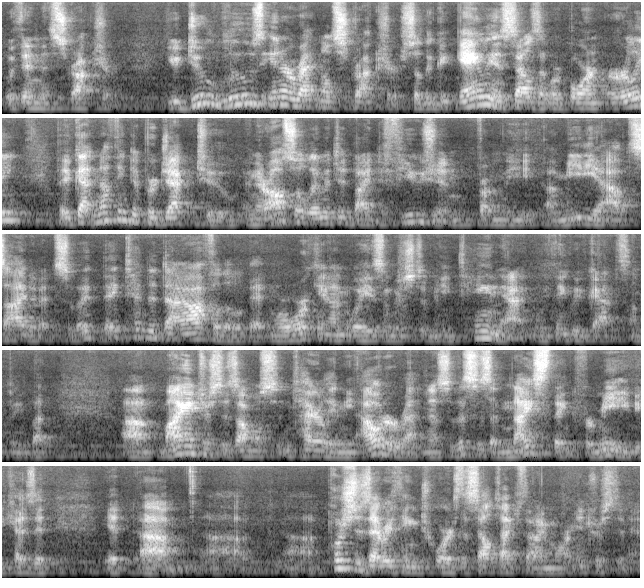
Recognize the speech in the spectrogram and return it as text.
within the structure you do lose interretinal structure. So the ganglion cells that were born early, they've got nothing to project to, and they're also limited by diffusion from the uh, media outside of it. So they, they tend to die off a little bit, and we're working on ways in which to maintain that, and we think we've got something. But um, my interest is almost entirely in the outer retina, so this is a nice thing for me because it, it um, uh, uh, pushes everything towards the cell types that I'm more interested in.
